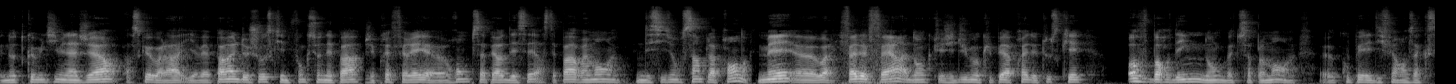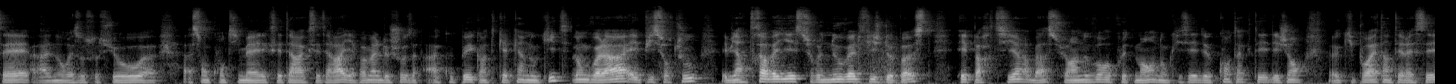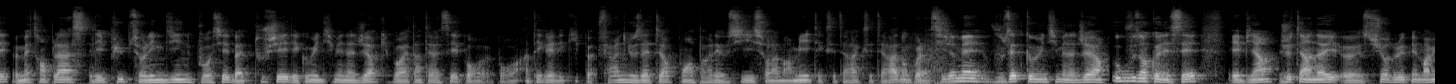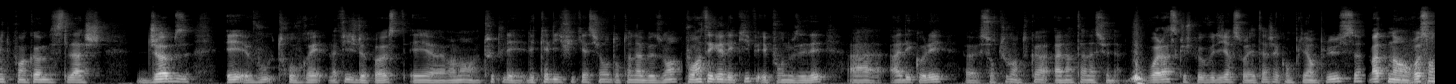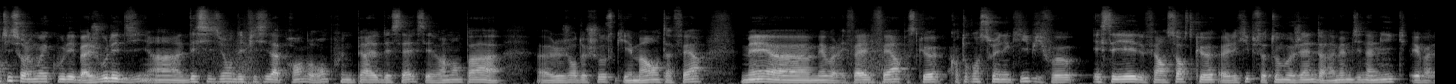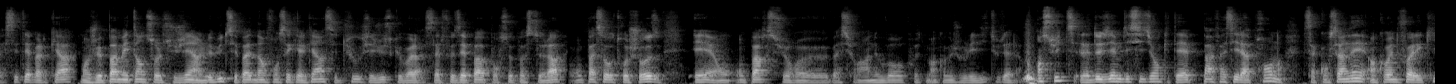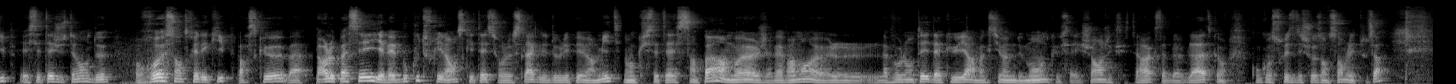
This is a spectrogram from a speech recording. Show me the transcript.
notre community manager, parce que voilà, il y avait pas mal de choses qui ne fonctionnaient pas. J'ai préféré euh, rompre sa période d'essai. Alors c'était pas vraiment une décision simple à prendre, mais euh, voilà, il fallait le faire. Donc j'ai dû m'occuper après de tout ce qui est offboarding, donc bah, tout simplement euh, euh, couper les différents accès à nos réseaux sociaux, à, son compte email, etc., etc. Il y a pas mal de choses à couper quand quelqu'un nous quitte. Donc voilà, et puis surtout, eh bien travailler sur une nouvelle fiche de poste et partir bah, sur un nouveau recrutement. Donc essayer de contacter des gens euh, qui pourraient être intéressés, mettre en place des pubs sur LinkedIn pour essayer de bah, toucher des community managers qui pourraient être intéressés pour, pour intégrer l'équipe, faire une newsletter pour en parler aussi sur la marmite, etc., etc. Donc voilà, si jamais vous êtes community manager ou que vous en connaissez, eh bien jetez un œil euh, sur wpmarmite.com slash jobs et vous trouverez la fiche de poste et euh, vraiment toutes les, qualifications dont on a besoin pour intégrer l'équipe et pour nous aider à, décoller, euh, surtout en tout cas à l'international. Voilà ce que je peux vous dire sur les tâches accomplies en plus. Maintenant, ressenti sur le mois écoulé, bah, je vous l'ai dit, hein, décision difficile à prendre, rompre une période d'essai, c'est vraiment pas euh, le genre de choses qui est marrante à faire. Mais, mais voilà, il fallait le faire parce que quand on construit une équipe, il faut essayer de faire en sorte que l'équipe soit homogène dans la même dynamique. Et voilà, c'était pas le cas. Bon, je vais pas m'étendre sur le sujet. Hein. Le but c'est pas d'enfoncer quelqu'un, c'est C'est juste que voilà, ça le faisait pas pour ce poste-là. On passe à autre chose et on, part sur, bah, sur un nouveau recrutement, comme je vous l'ai dit tout à l'heure. Ensuite, la deuxième décision qui était pas facile à prendre, ça concernait encore une fois l'équipe et c'était justement de recentrer l'équipe parce que bah, par le passé, il y avait beaucoup de freelance qui étaient sur le Slack de WP Marmite. Donc c'était sympa. Moi, j'avais vraiment euh, la volonté d'accueillir un maximum de monde, que ça échange, etc., que ça blablate, qu'on construise des choses ensemble et tout ça.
